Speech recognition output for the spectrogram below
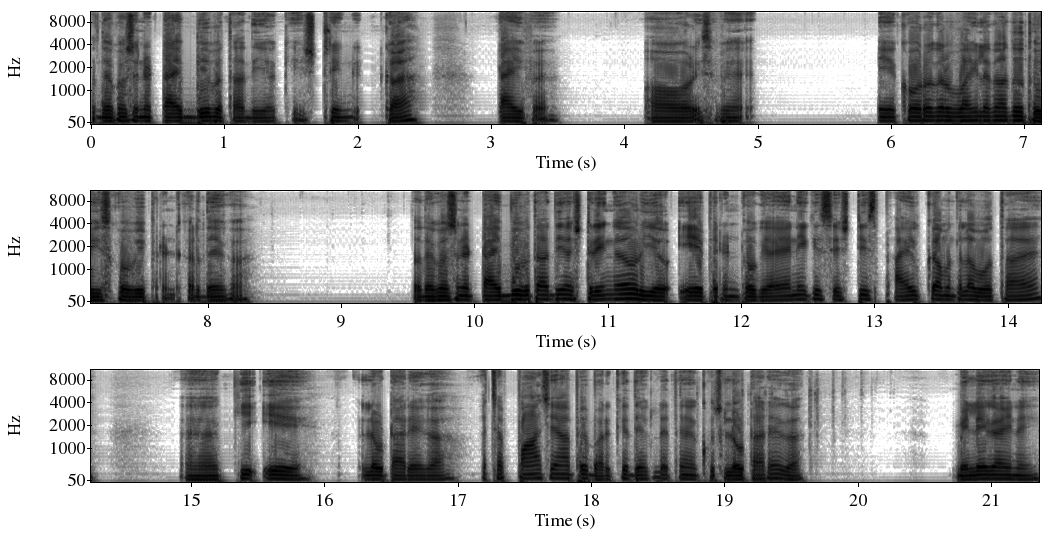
तो देखो इसने टाइप भी बता दिया कि स्ट्रिंग का टाइप है। और इसमें एक और अगर वाई लगा दो तो इसको भी प्रिंट कर देगा। तो देखो, इसने टाइप भी बता दिया स्ट्रिंग है और ये ए प्रिंट हो गया। यानी कि सिक्सटी फाइव का मतलब होता है कि ए लौटा रहेगा अच्छा पाँच यहाँ पे भर के देख लेते हैं, कुछ लौटा रहेगा मिलेगा ही नहीं।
